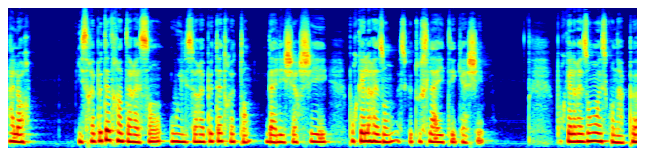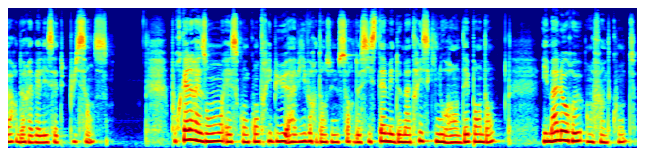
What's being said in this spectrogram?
Alors, il serait peut-être intéressant ou il serait peut-être temps d'aller chercher pour quelle raison est-ce que tout cela a été caché. Pour quelle raison est-ce qu'on a peur de révéler cette puissance? Pour quelle raison est-ce qu'on contribue à vivre dans une sorte de système et de matrice qui nous rend dépendants et malheureux en fin de compte?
